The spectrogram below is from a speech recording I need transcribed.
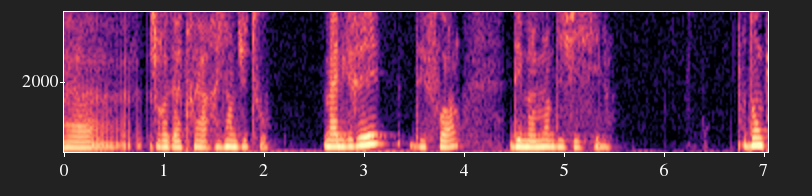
euh, je regretterais rien du tout, malgré des fois des moments difficiles. Donc,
